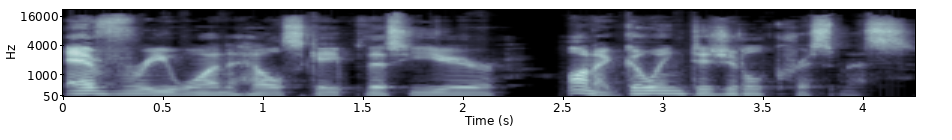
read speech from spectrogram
everyone hellscape this year on a going digital Christmas.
